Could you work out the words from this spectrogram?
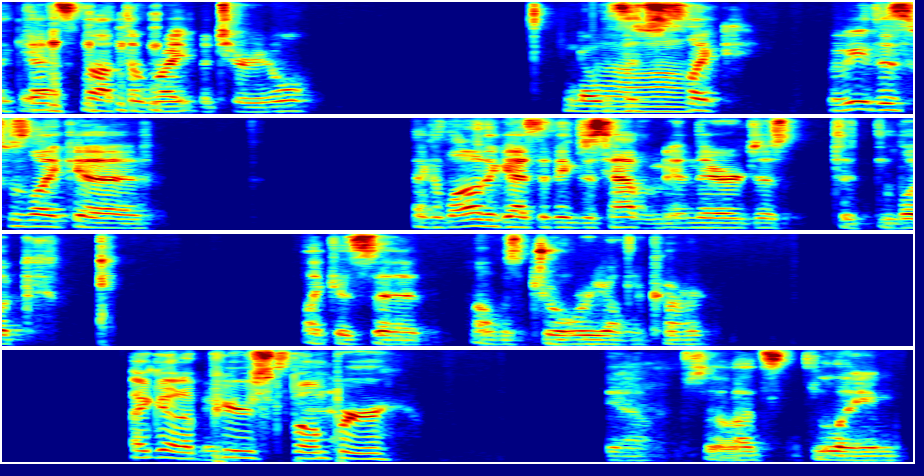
Like Yeah. that's not the right material. Nope. It's Uh. just like maybe this was like a like a lot of the guys I think just have them in there just to look like it's a almost jewelry on the car. I got a Maybe pierced it's that. bumper. Yeah, so that's lame.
